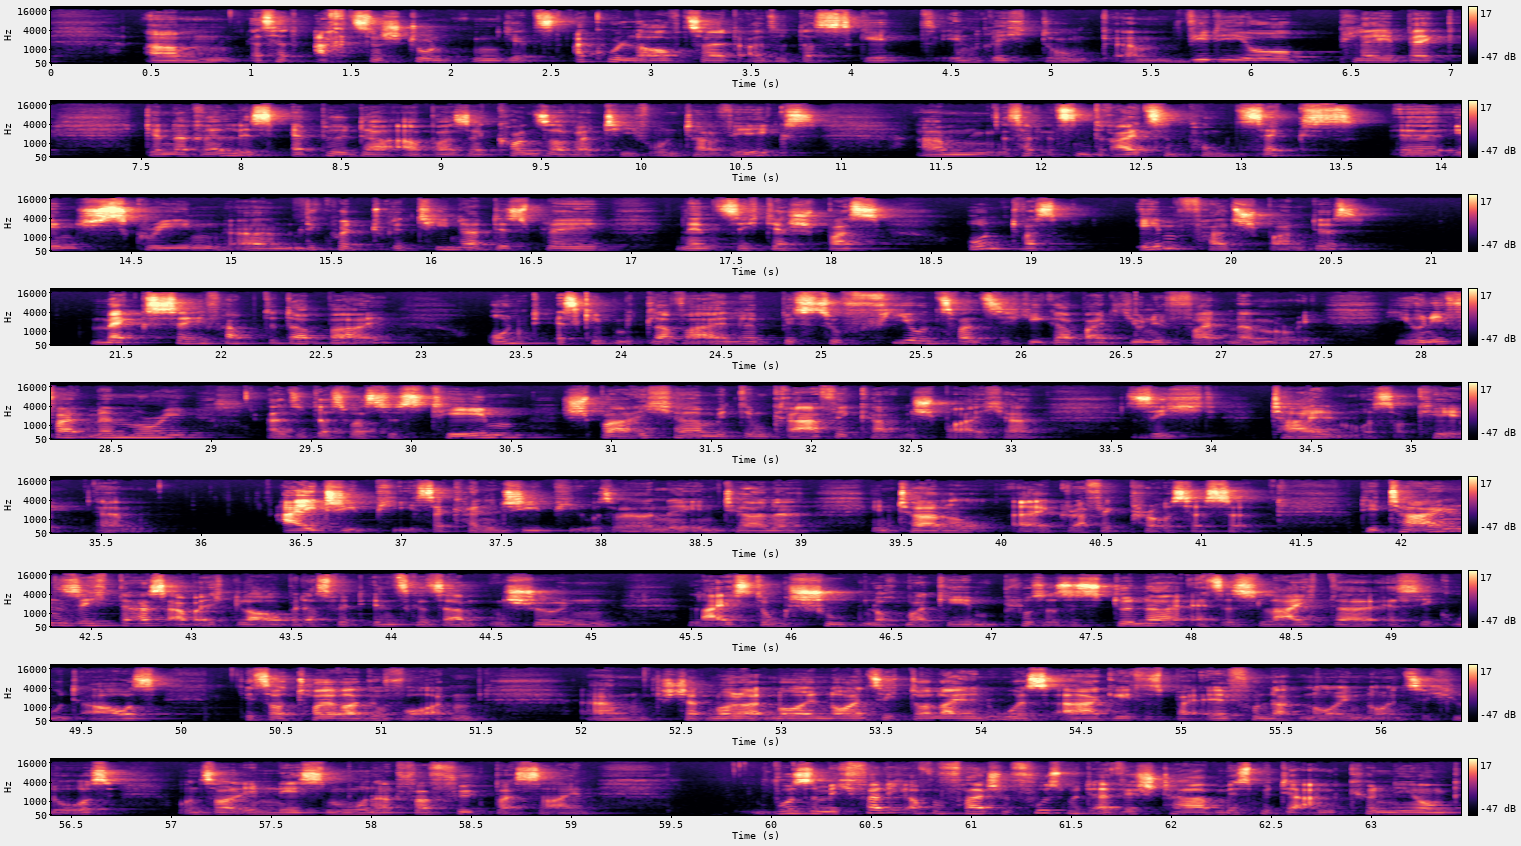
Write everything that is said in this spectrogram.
Ähm, es hat 18 Stunden jetzt Akkulaufzeit, also das geht in Richtung ähm, Video-Playback. Generell ist Apple da aber sehr konservativ unterwegs. Ähm, es hat jetzt ein 13.6 äh, ähm, Liquid Retina Display nennt sich der Spaß. Und was ebenfalls spannend ist, MagSafe habt ihr dabei und es gibt mittlerweile bis zu 24 GB Unified Memory. Unified Memory, also das, was Systemspeicher mit dem Grafikkartenspeicher sich teilen muss. Okay, ähm, IGP ist ja keine GPU, sondern eine interne Internal äh, Graphic Processor. Die teilen sich das, aber ich glaube, das wird insgesamt einen schönen Leistungsschub nochmal geben. Plus es ist dünner, es ist leichter, es sieht gut aus, ist auch teurer geworden. Ähm, statt 999 Dollar in den USA geht es bei 1199 los und soll im nächsten Monat verfügbar sein. Wo sie mich völlig auf dem falschen Fuß mit erwischt haben, ist mit der Ankündigung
